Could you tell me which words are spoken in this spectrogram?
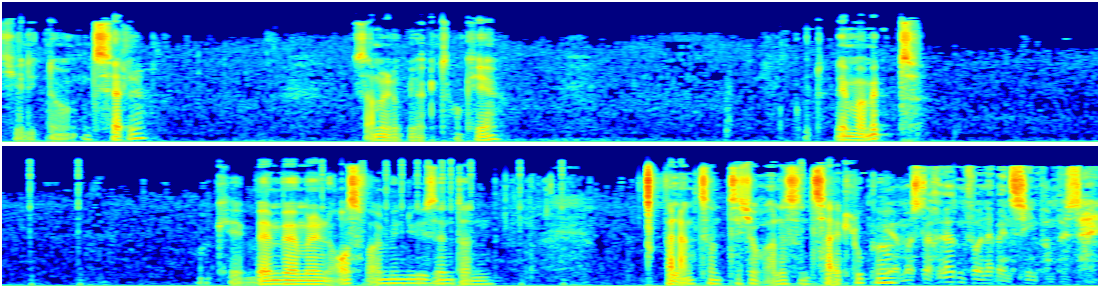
Hier liegt noch ein Zettel. Sammelobjekt, okay. Gut, nehmen wir mit. Okay, wenn wir in den Auswahlmenü sind, dann verlangsamt sich auch alles in Zeitlupe. Hier muss doch irgendwo eine Benzinpumpe sein.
